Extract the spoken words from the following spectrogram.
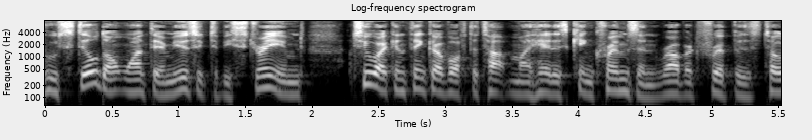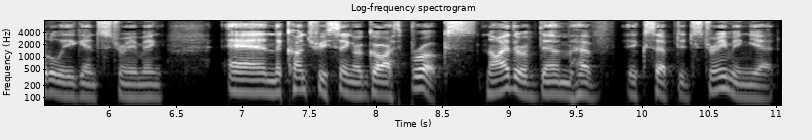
who still don't want their music to be streamed. Two I can think of off the top of my head is King Crimson. Robert Fripp is totally against streaming. And the country singer Garth Brooks. Neither of them have accepted streaming yet.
